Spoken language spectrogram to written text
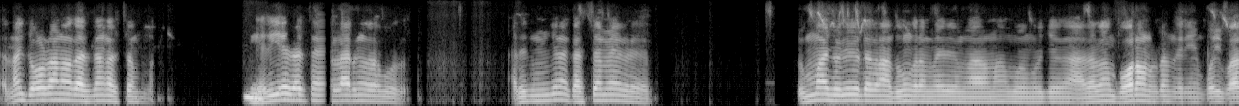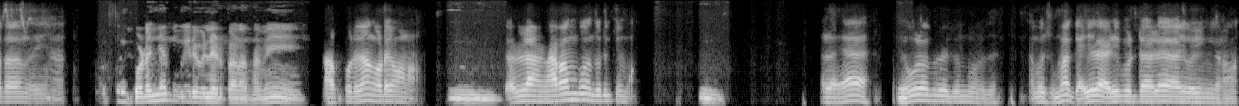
அதெல்லாம் சொல்றானோ கஷ்டம் கஷ்டம். பெரிய கஷ்டம் எல்லாருக்கும் வரப்போகுது. அதுக்கு மிஞ்சின கஷ்டமே கிடையாது. சும்மா சொல்லிக்கிட்டு இருக்கான் தூங்குற மாதிரி மரணம் மு- முடிச்சிருக்கான் அதெல்லாம் போறவனுக்கு தான் தெரியும். போய் பார்த்தா தான் தெரியும். குடஞ்சு அந்த உயிரை வெளில எடுப்பானா சாமி? அப்படிதான் குடைவானாம். ம். எல்லா நரம்பும் துடிக்குமா இல்லையா எவ்வளவு பெரிய துன்பம் அது நம்ம சும்மா கையில அடிபட்டாலே ஆகி வைங்கிறோம்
